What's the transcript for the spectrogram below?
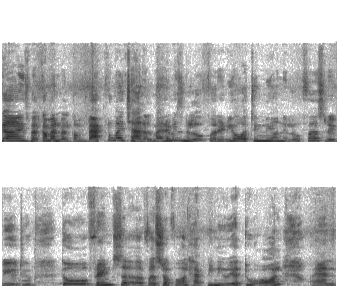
guys, welcome and welcome back to my channel. My name is Nilofer and you're watching me on Nilofer's review YouTube. तो friends first of all happy new year to all and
